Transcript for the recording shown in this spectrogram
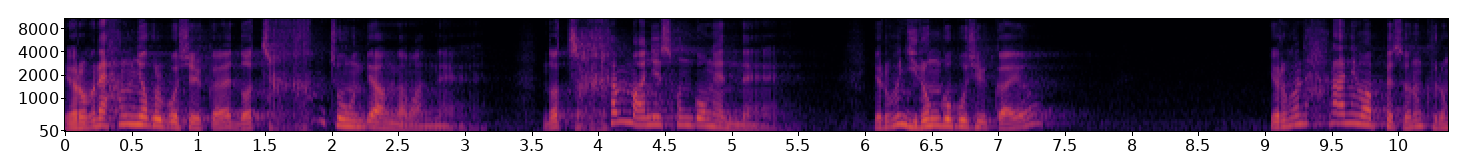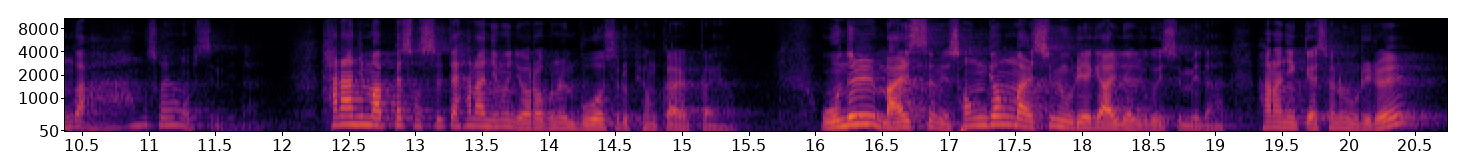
여러분의 학력을 보실까요? 너 참 좋은 대학 나왔네. 너 참 많이 성공했네. 여러분 이런 거 보실까요? 여러분 하나님 앞에서는 그런 거 아무 소용 없습니다. 하나님 앞에 섰을 때 하나님은 여러분을 무엇으로 평가할까요? 오늘 말씀이 성경 말씀이 우리에게 알려주고 있습니다. 하나님께서는 우리를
